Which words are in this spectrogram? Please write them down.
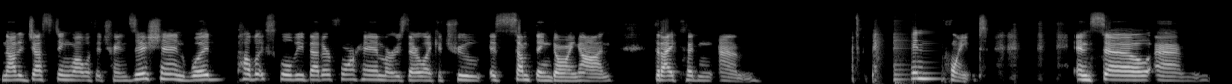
not adjusting well with the transition? Would public school be better for him, or is there like a true is something going on that I couldn't um, pinpoint? And so um,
